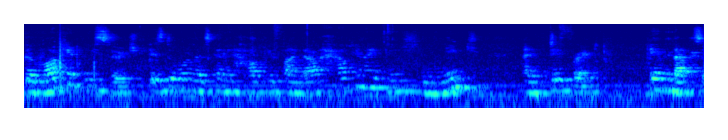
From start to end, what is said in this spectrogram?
the market research is the one that's gonna help you find out how can I be unique and different in that zone.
